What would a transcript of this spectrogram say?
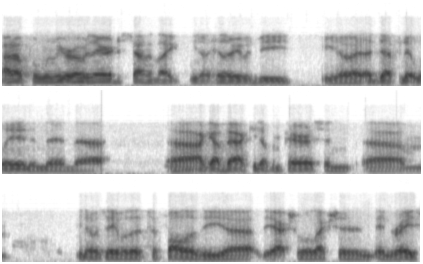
I don't know. From when we were over there, it just sounded like you know Hillary would be, you know, a, a definite win. And then uh, uh, I got back, you know, from Paris and um, you know was able to, to follow the uh, the actual election and, race,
